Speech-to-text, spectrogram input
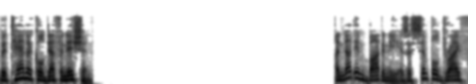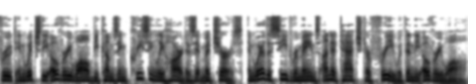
Botanical definition A nut in botany is a simple dry fruit in which the ovary wall becomes increasingly hard as it matures, and where the seed remains unattached or free within the ovary wall.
